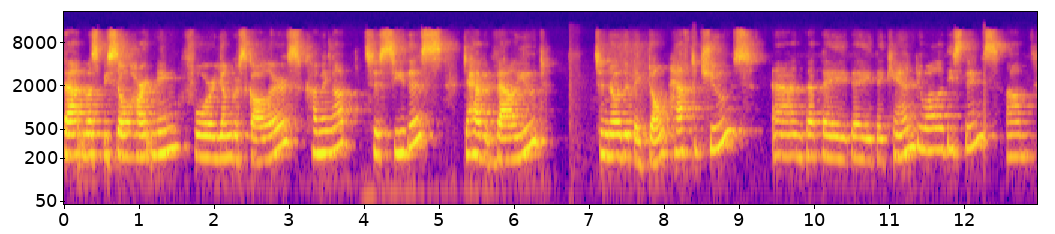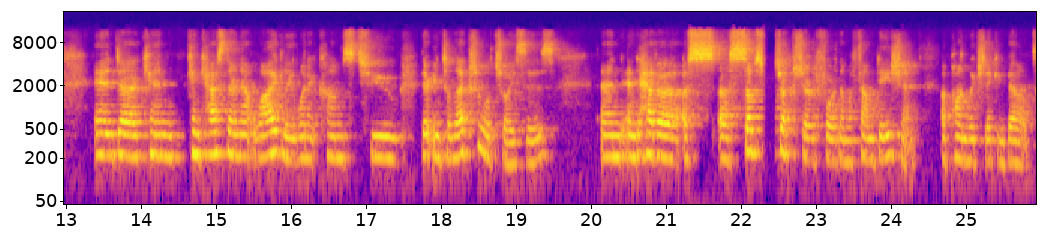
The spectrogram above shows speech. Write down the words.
that must be so heartening for younger scholars coming up to see this to have it valued, to know that they don't have to choose and that they they they can do all of these things um, and uh, can can cast their net widely when it comes to their intellectual choices and and have a, a, a substructure for them a foundation upon which they can build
